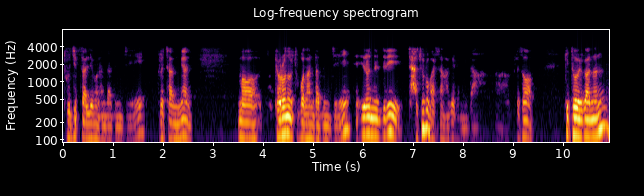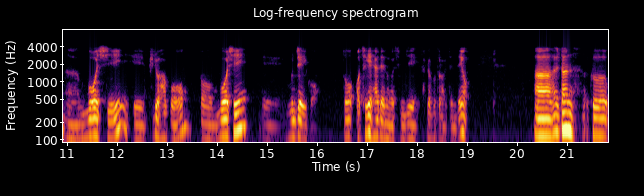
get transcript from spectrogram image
두 집 살림을 한다든지 그렇지 않으면 뭐 결혼을 두 번 한다든지 이런 일들이 자주로 발생하게 됩니다. 아, 그래서 기토일간은 어, 무엇이 필요하고 또 무엇이 문제이고 또 어떻게 해야 되는 것인지 살펴보도록 할 텐데요. 아, 일단 그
